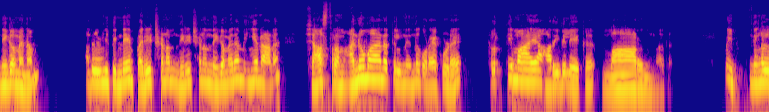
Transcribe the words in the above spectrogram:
നിഗമനം അത് കഴിഞ്ഞ് പിന്നെയും പരീക്ഷണം നിരീക്ഷണം നിഗമനം ഇങ്ങനെയാണ് ശാസ്ത്രം അനുമാനത്തിൽ നിന്ന് കുറെ കൂടെ കൃത്യമായ അറിവിലേക്ക് മാറുന്നത്. നിങ്ങൾ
